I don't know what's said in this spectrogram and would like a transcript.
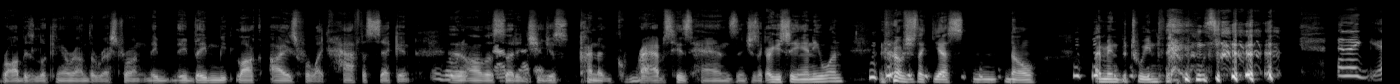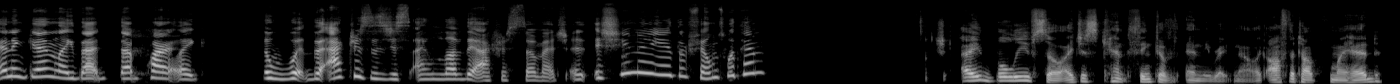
Rob is looking around the restaurant. They they they meet, lock eyes for like half a second, and then all of a sudden she just kind of grabs his hands and she's like, "Are you seeing anyone?" And I was just like, "Yes, n- no, I'm in between things." and ag- and again like that that part like the the actress is just i love the actress so much I- is she in any other films with him I believe so. I just can't think of any right now, like off the top of my head.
